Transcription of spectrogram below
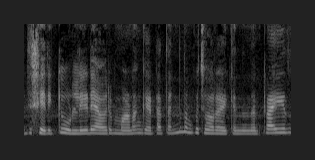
ഇത് ശരിക്കും ഉള്ളിയുടെ ആ ഒരു മണം കേട്ടാൽ തന്നെ നമുക്ക് ചോറ് കഴിക്കുന്നത് ട്രൈ ചെയ്ത്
